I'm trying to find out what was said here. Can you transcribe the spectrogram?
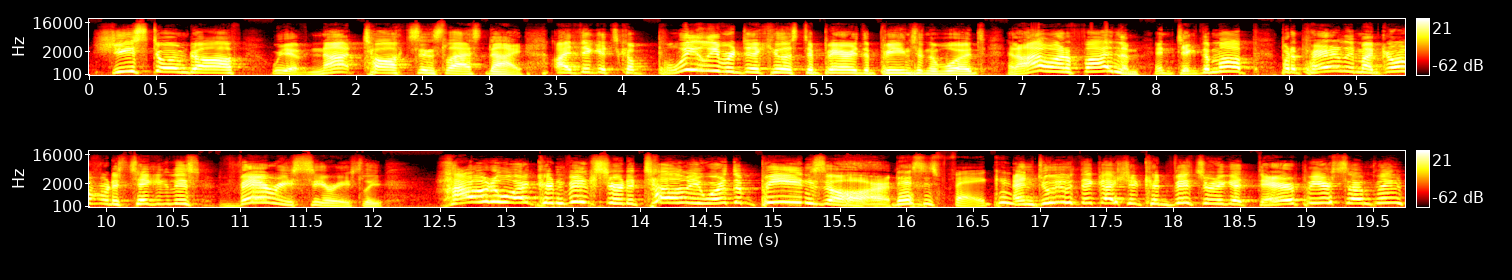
She stormed off. We have not talked since last night. I think it's completely ridiculous to bury the beans in the woods, and I want to find them and dig them up. But apparently, my girlfriend is taking this very seriously. How do I convince her to tell me where the beans are? This is fake. And do you think I should convince her to get therapy or something?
